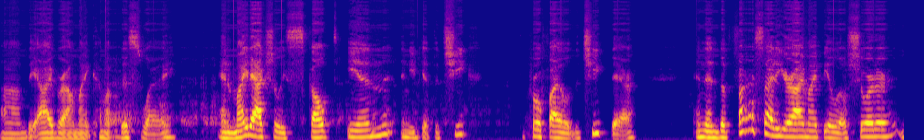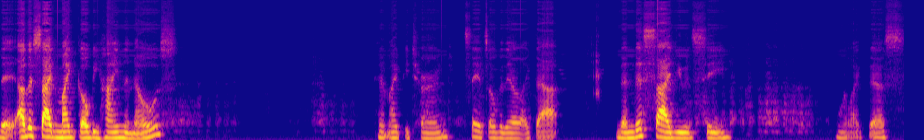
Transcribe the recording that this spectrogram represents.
Um, the eyebrow might come up this way And it might actually sculpt in and you get the cheek, the profile of the cheek there. And then the far side of your eye might be a little shorter. The other side might go behind the nose. And it might be turned. Say it's over there like that. Then this side you would see more like this.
